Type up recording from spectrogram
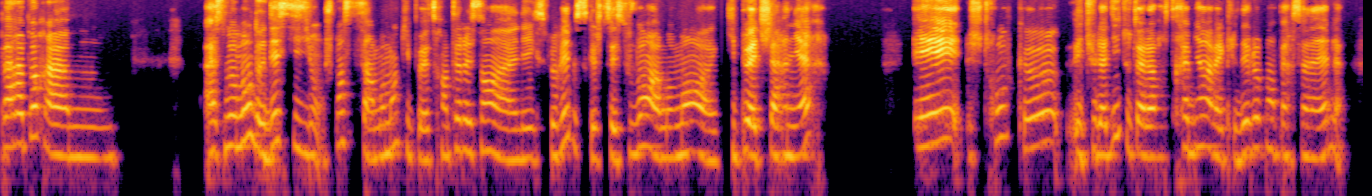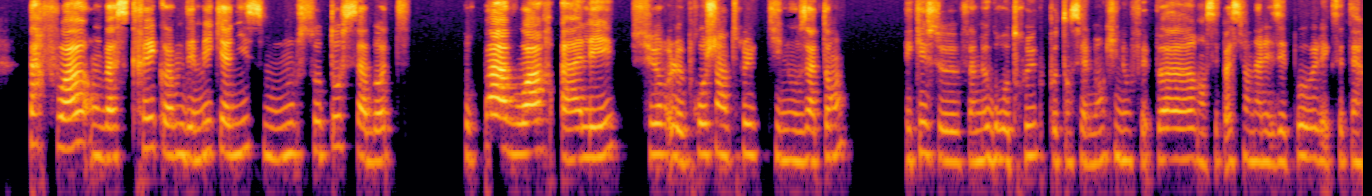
Par rapport à, mmh, à ce moment de décision, je pense que c'est un moment qui peut être intéressant à aller explorer parce que c'est souvent un moment euh, qui peut être charnière. Et je trouve que, et tu l'as dit tout à l'heure très bien avec le développement personnel, parfois on va se créer comme des mécanismes où on s'auto-sabote pour pas avoir à aller sur le prochain truc qui nous attend et qui est ce fameux gros truc potentiellement qui nous fait peur, on ne sait pas si on a les épaules, etc.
